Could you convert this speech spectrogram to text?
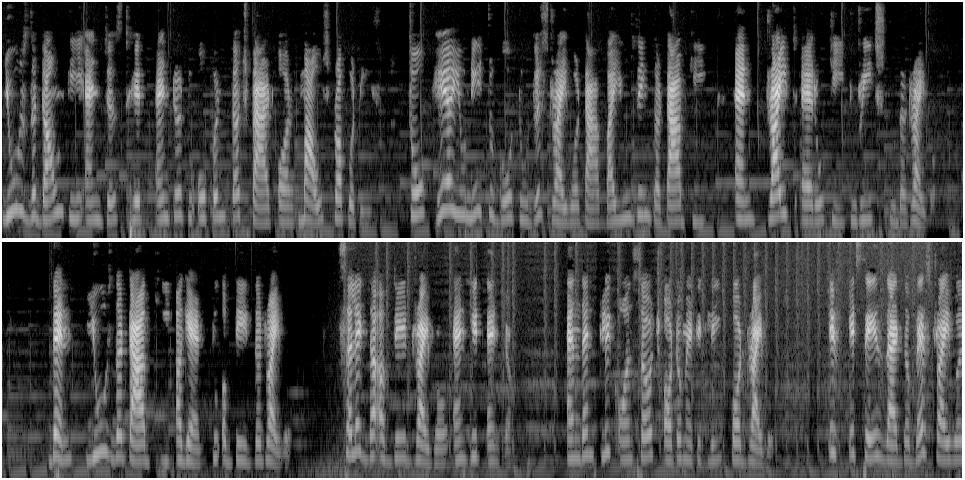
use the down key and just hit enter to open touchpad or mouse properties. So here you need to go to this driver tab by using the tab key and right arrow key to reach to the driver. Then use the tab key again to update the driver. Select the update driver and hit enter and then click on search automatically for drivers. If it says that the best driver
